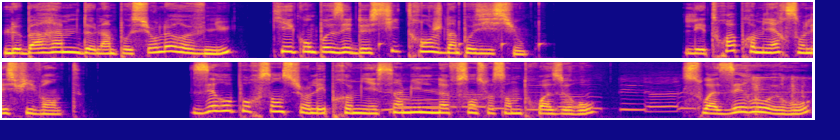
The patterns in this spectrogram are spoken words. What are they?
le barème de l'impôt sur le revenu, qui est composé de six tranches d'imposition. Les trois premières sont les suivantes. 0% sur les premiers 5 963 euros, soit 0 euros.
